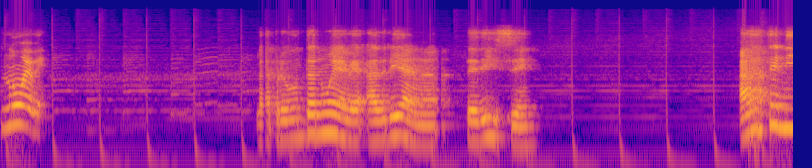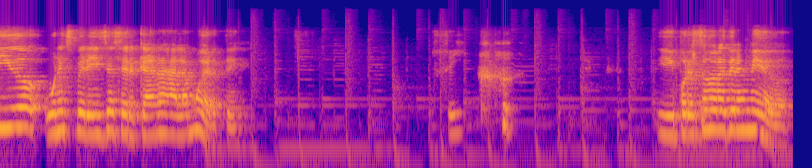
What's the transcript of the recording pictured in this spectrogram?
9. La pregunta 9, Adriana, te dice: ¿Has tenido una experiencia cercana a la muerte? Sí. Y por eso no le tienes miedo.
